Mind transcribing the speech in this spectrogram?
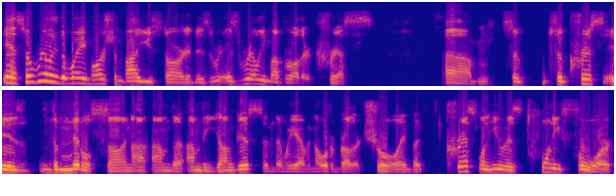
Yeah, so really the way Marsh and Bayou started is is really my brother Chris. Um, so so Chris is the middle son. I, I'm the I'm the youngest, and then we have an older brother Troy. But Chris, when he was 24,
